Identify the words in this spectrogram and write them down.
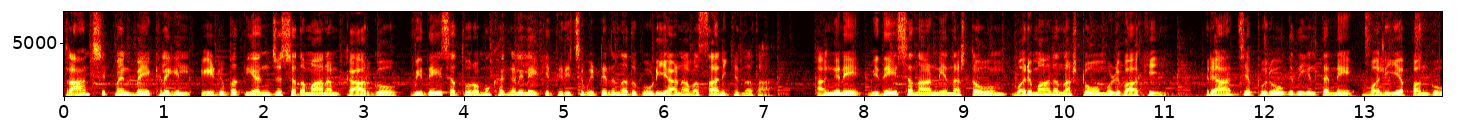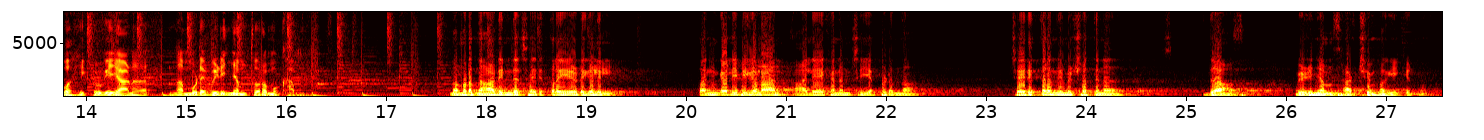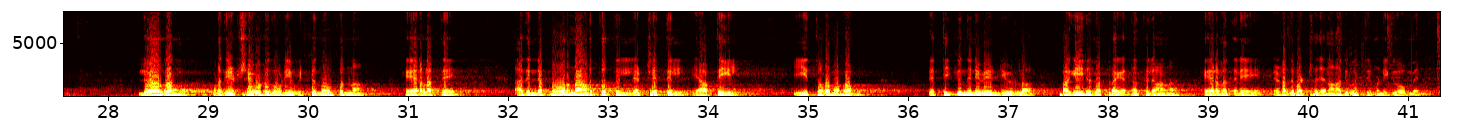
ട്രാൻസ്ഷിപ്മെന്റ് മേഖലയിൽ എഴുപത്തിയഞ്ച് ശതമാനം കാർഗോ വിദേശ തുറമുഖങ്ങളിലേക്ക് തിരിച്ചുവിട്ടിരുന്നത് കൂടിയാണ് അവസാനിക്കുന്നത്. അങ്ങനെ വിദേശ നാണ്യ നഷ്ടവും വരുമാന നഷ്ടവും ഒഴിവാക്കി രാജ്യ പുരോഗതിയിൽ തന്നെ വലിയ പങ്കു വഹിക്കുകയാണ് നമ്മുടെ വിഴിഞ്ഞം തുറമുഖം. നമ്മുടെ നാടിന്റെ ചരിത്രയേടുകളിൽ തങ്കലിപികളാൽ ആലേഖനം ചെയ്യപ്പെടുന്ന ചരിത്ര നിമിഷത്തിന് ദാസ് വിഴിഞ്ഞം സാക്ഷ്യം വഹിക്കുന്നു. ലോകം പ്രതീക്ഷയോടുകൂടി ഉറ്റുനോക്കുന്ന കേരളത്തെ അതിന്റെ പൂർണാർത്ഥത്തിൽ ലക്ഷ്യത്തിൽ വ്യാപ്തിയിൽ ഈ തുറമുഖം എത്തിക്കുന്നതിന് വേണ്ടിയുള്ള ഭഗീരഥ പ്രയത്നത്തിലാണ് കേരളത്തിലെ ഇടതുപക്ഷ ജനാധിപത്യ മണി ഗവൺമെന്റ്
